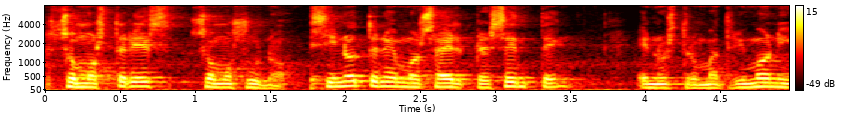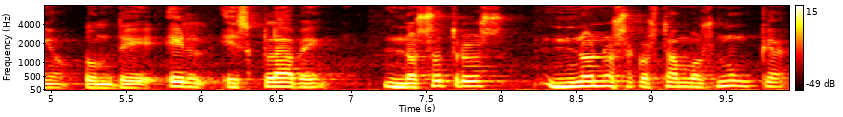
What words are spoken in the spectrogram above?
somos tres, somos uno. Si no tenemos a Él presente en nuestro matrimonio, donde Él es clave, nosotros no nos acostamos nunca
